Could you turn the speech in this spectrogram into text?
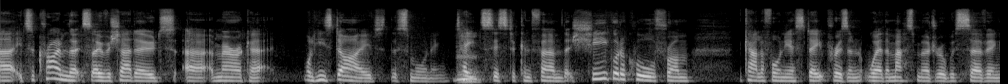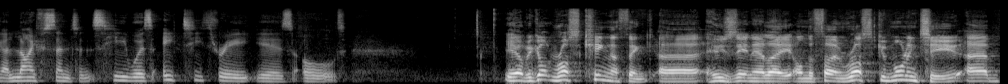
Uh, it's a crime that's overshadowed uh, America. Well, he's died this morning. Mm. Tate's sister confirmed that she got a call from the California State Prison where the mass murderer was serving a life sentence. He was 83 years old. Yeah, we got Ross King, I think, uh, who's in LA on the phone. Ross, good morning to you. Um,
